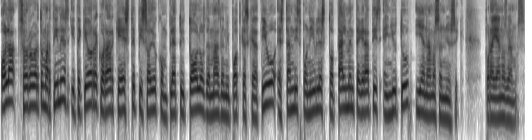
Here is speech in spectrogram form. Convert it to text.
Hola, soy Roberto Martínez y te quiero recordar que este episodio completo y todos los demás de mi podcast creativo están disponibles totalmente gratis en YouTube y en Amazon Music. Por allá nos vemos.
